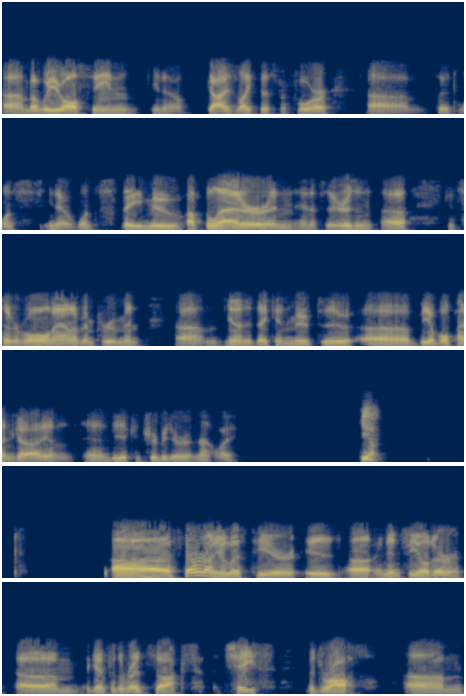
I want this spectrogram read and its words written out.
Um, but we've all seen, you know, guys like this before. Um, that once you know, once they move up the ladder, and and if there isn't a considerable amount of improvement, um, you know, they can move to uh, be a bullpen guy and and be a contributor in that way. Yeah. Uh, third on your list here is uh, an infielder, um, again for the Red Sox, Chase Meidroth. Um,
